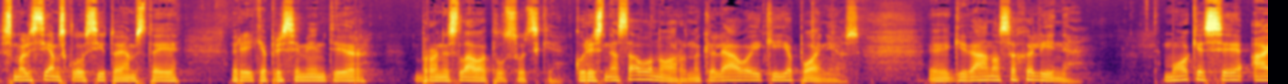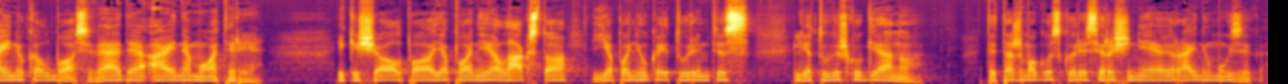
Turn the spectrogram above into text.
smalsiems klausytojams, tai reikia prisiminti ir Bronislavą Pilsutskį, kuris ne savo norų nukeliavo iki Japonijos, e, gyveno Sahalinė, mokėsi ainių kalbos, vedė ainę moterį. Iki šiol po Japoniją laksto japoniukai turintis lietuviškų genų. Tai tas žmogus, kuris įrašinėjo ir ainių muziką.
